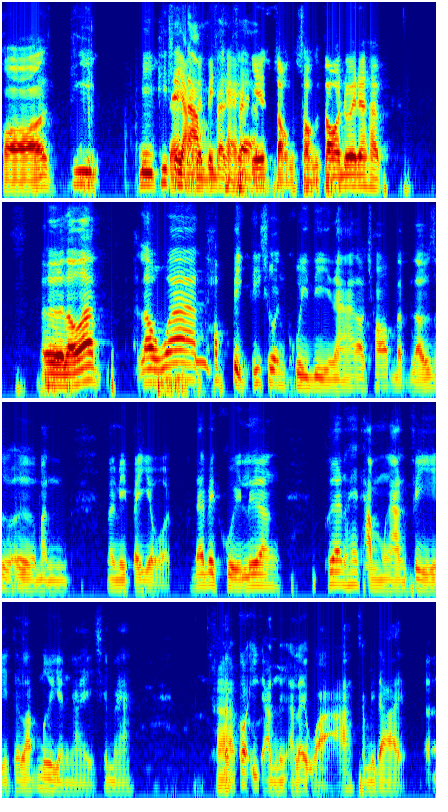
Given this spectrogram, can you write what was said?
ขอพี่มีพี่สยามไปเป็นแขกแนะนำแฟนๆเกสสองสองตอนด้วยนะครับ เออเราว่าเราว่าท็อปิกที่ชวนคุยดีนะ เราชอบแบบเรารู้สึกว่าเออมันมันมีประโยชน์ ได้ไปคุยเรื่อง เพื่อนให้ทำงานฟรีจะรับมือยังไงใช่ไหมครัแล้วบก็อีกอันหนึ่งอะไรหวาจะไม่ได้เอ่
